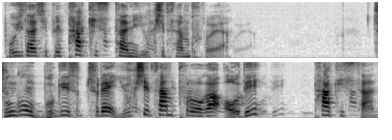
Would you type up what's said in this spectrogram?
보시다시피 파키스탄이 63%야. 중국 무기 수출의 63%가 어디? 파키스탄.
